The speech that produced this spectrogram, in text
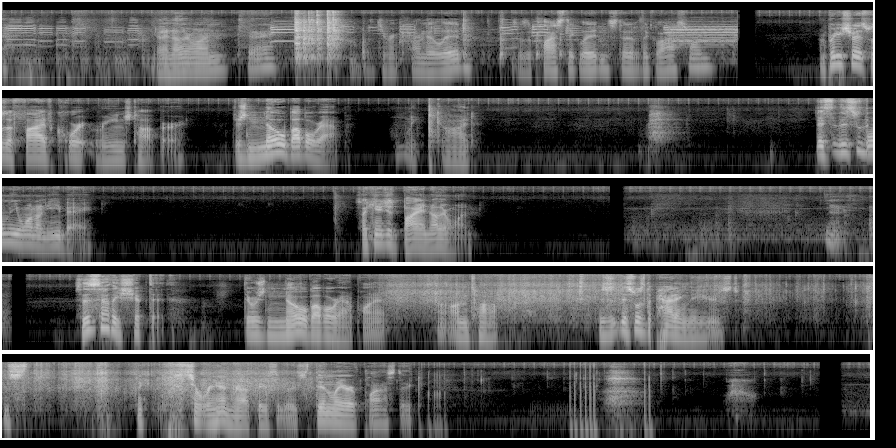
Got another one today. Different kind of lid. This is a plastic lid instead of the glass one. I'm pretty sure this was a five quart range topper. There's no bubble wrap. Oh my god. This this is the only one on eBay. So I can't just buy another one. Yeah. So this is how they shipped it. There was no bubble wrap on it, on top. This, this was the padding they used. This, like saran wrap, basically. This thin layer of plastic.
